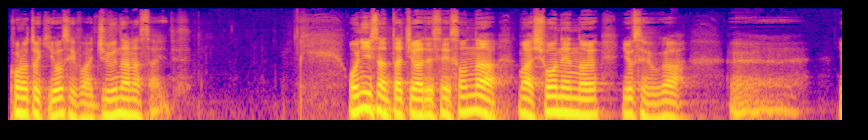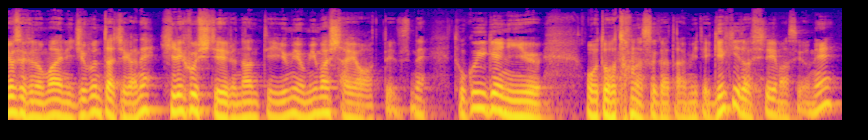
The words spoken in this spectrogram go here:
この時ヨセフは17歳です。お兄さんたちはですね、そんな、まあ、少年のヨセフが、えーヨセフの前に自分たちがね、ひれ伏しているなんて夢を見ましたよってですね、得意げに言う弟の姿を見て激怒していますよね。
